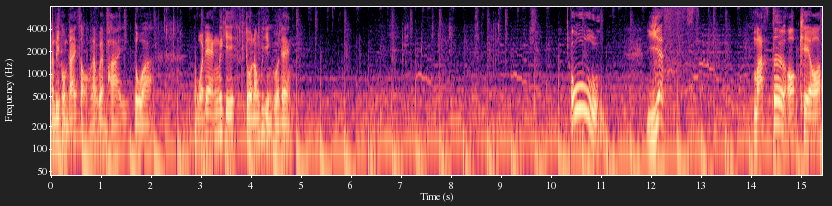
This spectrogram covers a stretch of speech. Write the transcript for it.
อันนี้ผมได้สองแล้วแวมไพร์ตัวหัวแดงเมื่อกี้ ตัวน้องผู้หญิงหัวแดง โอ้ yes Master of Chaos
